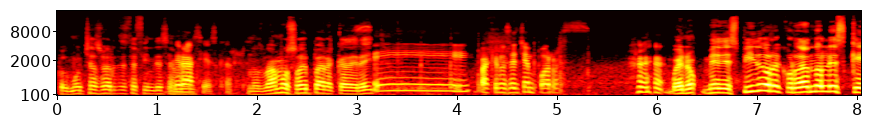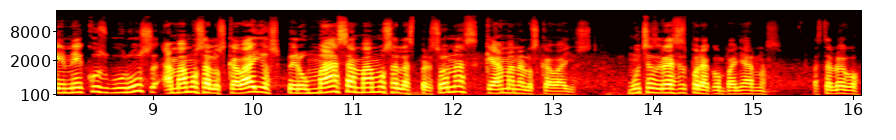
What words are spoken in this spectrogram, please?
pues mucha suerte este fin de semana. Gracias, Carlos. Nos vamos hoy para Cadereyte. Sí, para que nos echen porras. Bueno, me despido recordándoles que en Ecus Gurús amamos a los caballos, pero más amamos a las personas que aman a los caballos. Muchas gracias por acompañarnos. Hasta luego.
